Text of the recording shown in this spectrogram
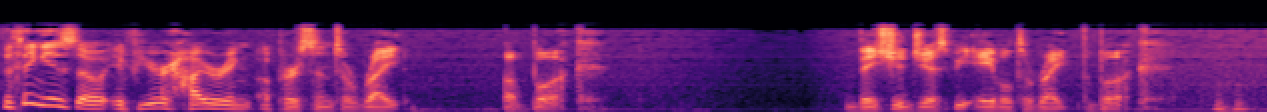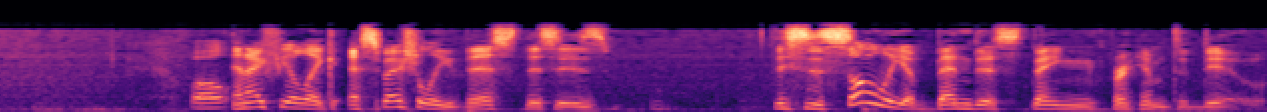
The thing is though, if you're hiring a person to write a book, they should just be able to write the book. Well, And I feel like especially this, this is this is solely a Bendis thing for him to do.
